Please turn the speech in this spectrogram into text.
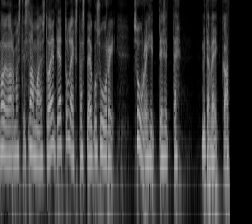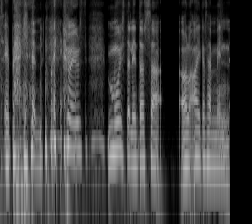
voi varmasti samaistua. En tiedä, tuleeko tästä joku suuri, suuri hitti sitten, mitä veikkaat? Epäilen. Mä just muistelin tuossa aikaisemmin,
